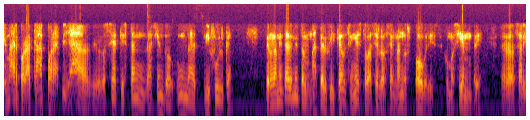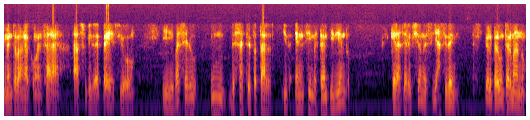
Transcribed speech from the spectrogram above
quemar por acá, por allá, o sea que están haciendo una trifulca, pero lamentablemente los más perjudicados en esto va a ser los hermanos pobres, como siempre. Los alimentos van a comenzar a, subir de precio y va a ser un desastre total. Y encima están pidiendo que las elecciones ya se den. Yo le pregunto, hermano,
